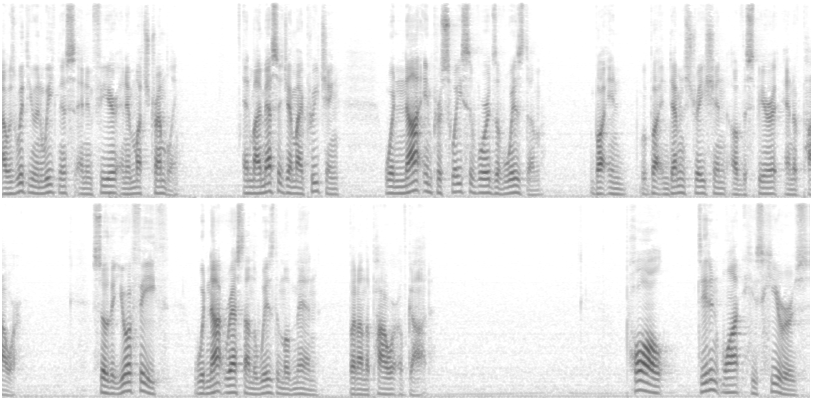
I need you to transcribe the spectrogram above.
I was with you in weakness and in fear and in much trembling. And my message and my preaching were not in persuasive words of wisdom, but in, but in demonstration of the Spirit and of power, so that your faith would not rest on the wisdom of men, but on the power of God. Paul didn't want his hearers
